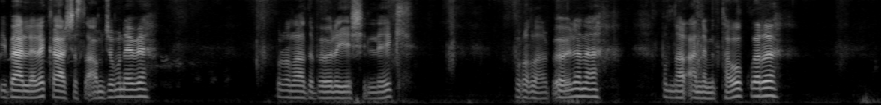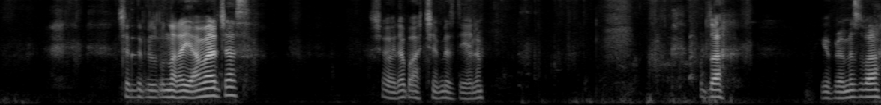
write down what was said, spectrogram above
Biberlere karşısı amcamın evi. Buralarda böyle yeşillik. Buralar böyle ne? Bunlar annemin tavukları. Şimdi biz bunlara yem vereceğiz. Şöyle bahçemiz diyelim. Burada gübremiz var.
